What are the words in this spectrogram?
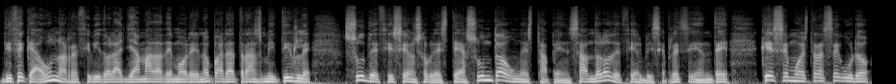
Dice que aún no ha recibido la llamada de Moreno para transmitirle su decisión sobre este asunto, aún está pensándolo, decía el vicepresidente, que se muestra seguro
